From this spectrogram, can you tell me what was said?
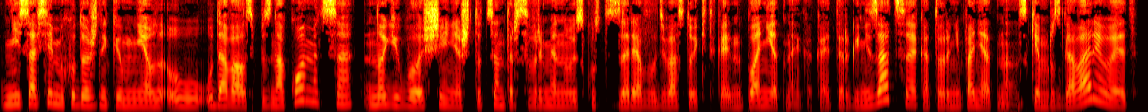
Не со всеми художниками мне удавалось познакомиться. Многих было ощущение, что Центр современного искусства «Заря» в Владивостоке такая инопланетная какая-то организация, которая непонятно с кем разговаривает.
